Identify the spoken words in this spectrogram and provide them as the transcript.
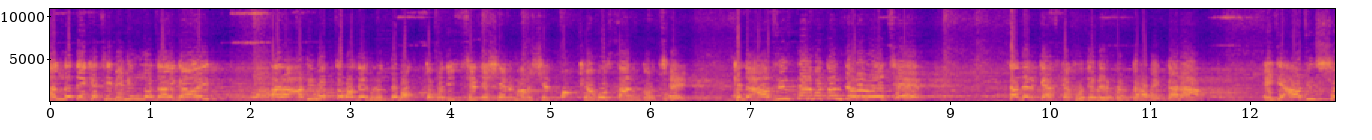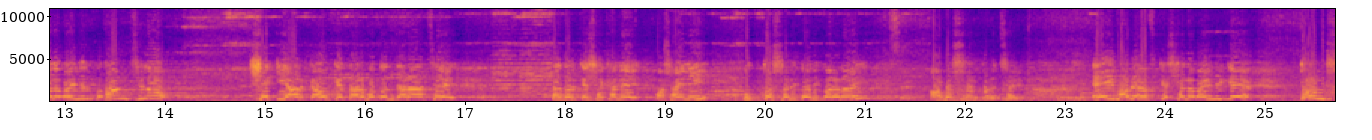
আমরা দেখেছি বিভিন্ন জায়গায় তারা আধিপত্যবাদের বিরুদ্ধে বক্তব্য দিচ্ছে, দেশের মানুষের পক্ষে অবস্থান করছে। কিন্তু আজিজদের মতন যারা রয়েছে, তাদেরকে আজকে খুঁজে বের করতে হবে। কারা? এই যে আজিজ সেনাবাহিনীর প্রধান ছিল, সে কি আর কাউকে তার মতন যারা আছে, তাদেরকে সেখানে বসায়নি উত্তরসূরি তৈরি করে নাই অবশ্যই করেছে? এইভাবে আজকে সেনাবাহিনীকে ধ্বংস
